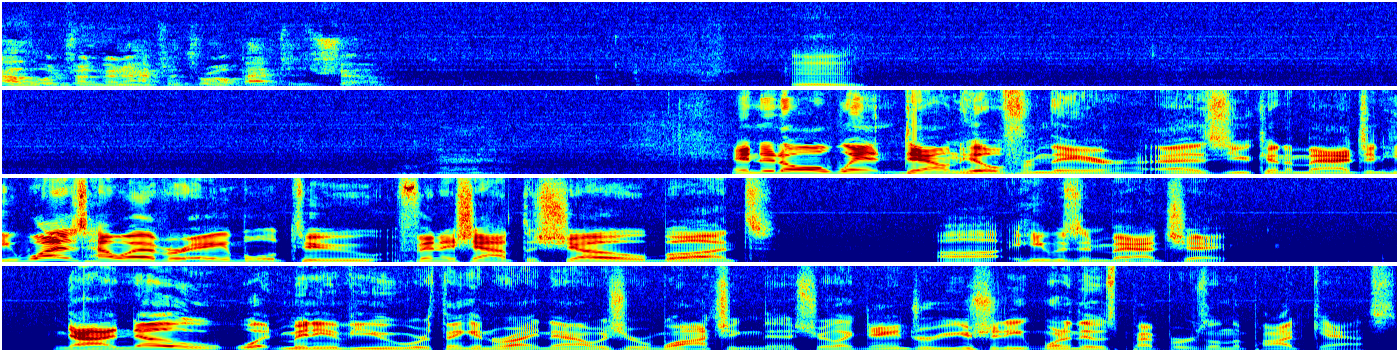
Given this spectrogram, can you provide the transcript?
In other words, I'm going to have to throw up after the show. Mm. Okay. And it all went downhill from there, as you can imagine. He was, however, able to finish out the show, but uh, he was in bad shape. Now, I know what many of you are thinking right now as you're watching this. You're like, Andrew, you should eat one of those peppers on the podcast.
